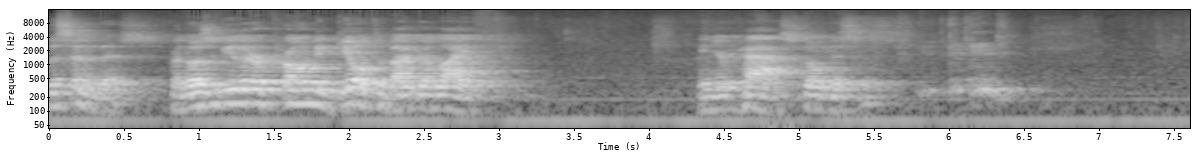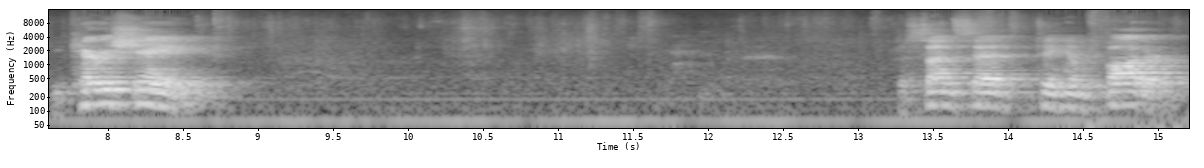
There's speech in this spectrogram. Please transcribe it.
Listen to this. For those of you that are prone to guilt about your life in your past, don't miss this. You carry shame. The son said to him, Father,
